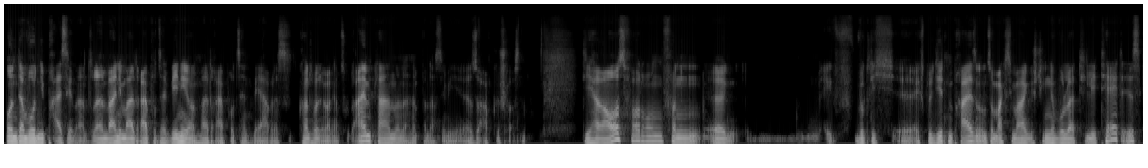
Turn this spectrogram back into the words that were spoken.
Und dann wurden die Preise genannt. Und dann waren die mal drei Prozent weniger und mal drei Prozent mehr. Aber das konnte man immer ganz gut einplanen und dann hat man das irgendwie äh, so abgeschlossen. Die Herausforderung von äh, wirklich äh, explodierten Preisen und so maximal gestiegene Volatilität ist,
